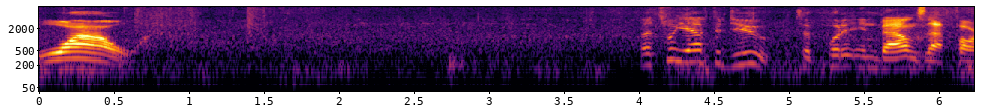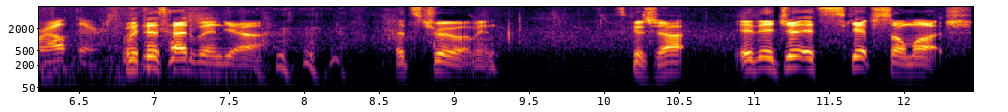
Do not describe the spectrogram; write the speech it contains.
Wow. That's what you have to do to put it in bounds that far out there. With this headwind, yeah. That's true. I mean, It's a good shot. it it, it skips so much.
